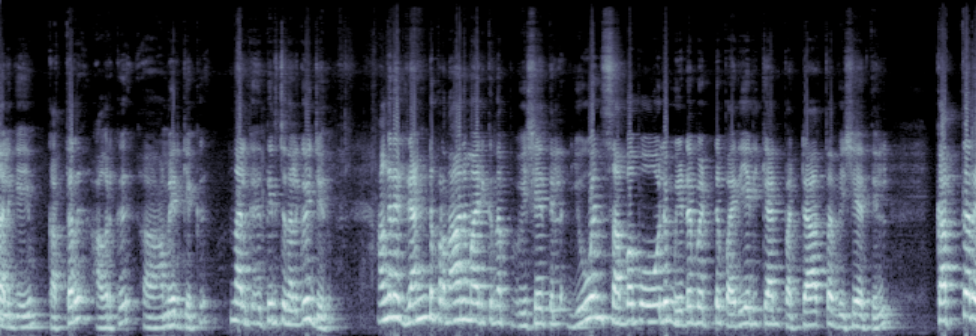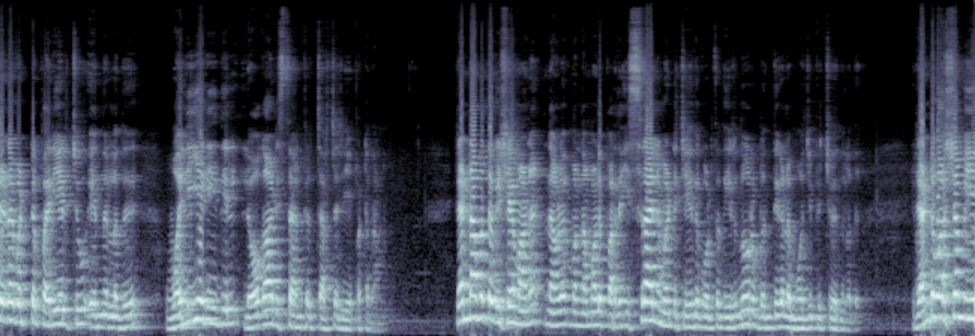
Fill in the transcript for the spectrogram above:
നൽകുകയും ഖത്തർ അവർക്ക് അമേരിക്കക്ക് നൽക തിരിച്ചു നൽകുകയും ചെയ്തു. അങ്ങനെ രണ്ട് പ്രധാനമായിരിക്കുന്ന വിഷയത്തിൽ യു എൻ സഭ പോലും ഇടപെട്ട് പരിഹരിക്കാൻ പറ്റാത്ത വിഷയത്തിൽ ഖത്തർ ഇടപെട്ട് പരിഹരിച്ചു എന്നുള്ളത് വലിയ രീതിയിൽ ലോകാടിസ്ഥാനത്തിൽ ചർച്ച ചെയ്യപ്പെട്ടതാണ്. രണ്ടാമത്തെ വിഷയമാണ് നമ്മൾ നമ്മൾ പറഞ്ഞ ഇസ്രായേലിന് വേണ്ടി ചെയ്തു കൊടുത്തത് ഇരുന്നൂറ് ബന്ദികളെ മോചിപ്പിച്ചു എന്നുള്ളത്. രണ്ടു വർഷം ഈ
